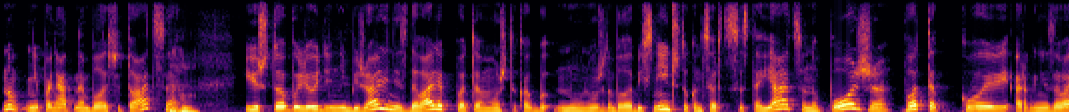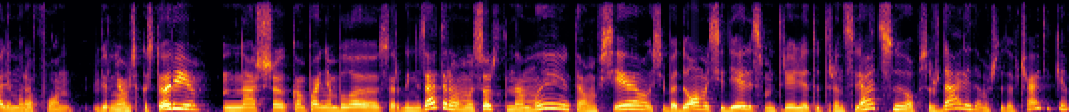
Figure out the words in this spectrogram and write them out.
Ну, непонятная была ситуация. Мгм. И чтобы люди не бежали, не сдавали, потому что как бы ну, нужно было объяснить, что концерты состоятся, но позже. Вот такой организовали марафон. Вернемся к истории. Наша компания была с организатором, и, собственно, мы там все у себя дома сидели, смотрели эту трансляцию, обсуждали там что-то в чатике.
